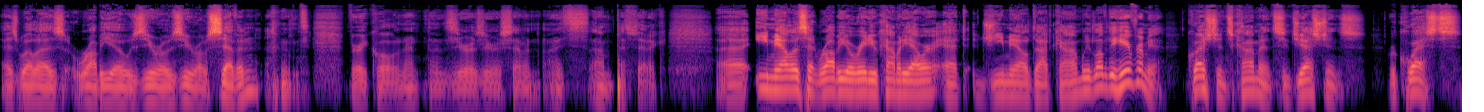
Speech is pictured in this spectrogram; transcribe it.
as well as Robio007. Very cool, isn't it? 007. It's, I'm pathetic. Uh, email us at Robio Radio Comedy Hour at gmail.com. We'd love to hear from you. Questions, comments, suggestions, requests.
